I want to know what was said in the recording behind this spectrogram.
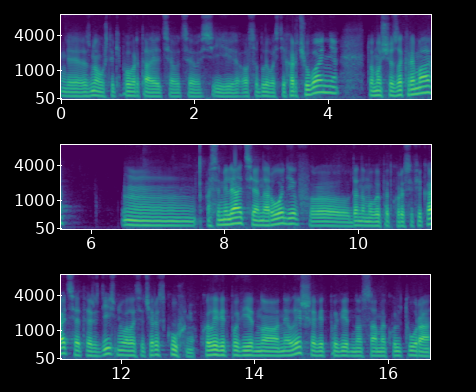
е, знову ж таки повертається оце ось і особливості харчування, тому що, зокрема, асиміляція народів, в даному випадку русифікація, теж здійснювалася через кухню, коли відповідно не лише відповідно саме культура.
